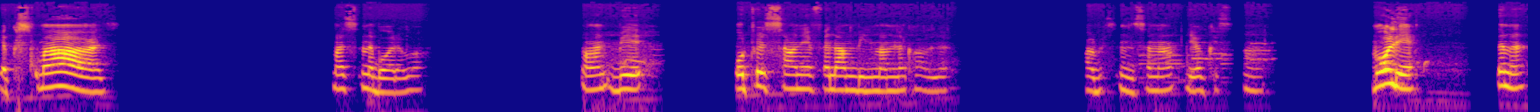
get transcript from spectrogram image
Yakışmaz. Sana bu araba. Şu an bir 30 saniye falan bilmem ne kaldı. Abicim sana yakışsın. Molly. Değil mi?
